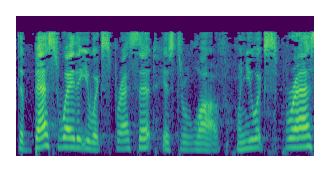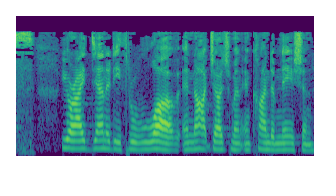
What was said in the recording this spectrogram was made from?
the best way that you express it is through love. When you express your identity through love and not judgment and condemnation,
